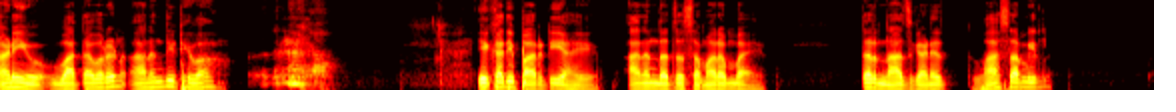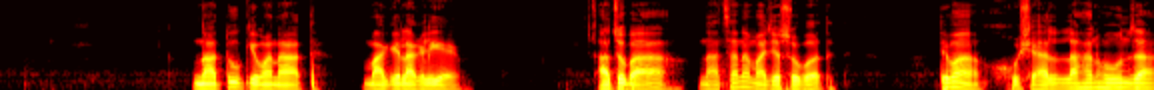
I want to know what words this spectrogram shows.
आणि वातावरण आनंदी ठेवा. एखादी पार्टी आहे आनंदाचा समारंभ आहे तर नाच गाण्यात व्हा सामील. नातू किंवा नात मागे लागली आहे. आजोबा नाचा ना माझ्यासोबत. तेव्हा खुशाल लहान होऊन जा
